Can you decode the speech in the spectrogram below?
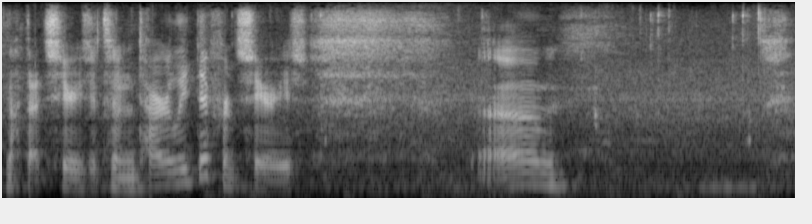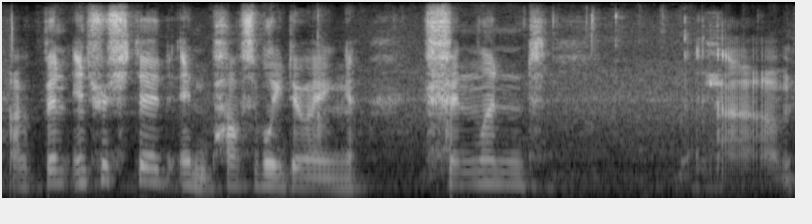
not that series. It's an entirely different series. Um, I've been interested in possibly doing Finland, um,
